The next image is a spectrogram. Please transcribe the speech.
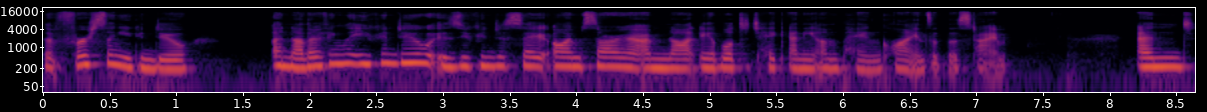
the first thing you can do Another thing that you can do is you can just say, Oh, I'm sorry, I'm not able to take any unpaying clients at this time. And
